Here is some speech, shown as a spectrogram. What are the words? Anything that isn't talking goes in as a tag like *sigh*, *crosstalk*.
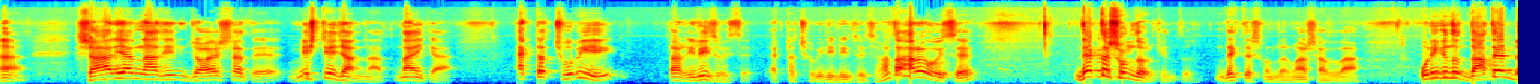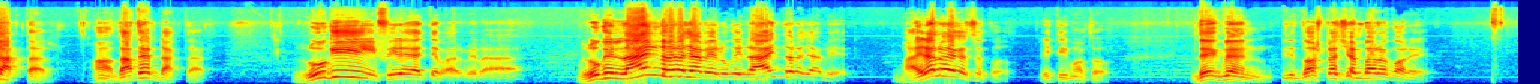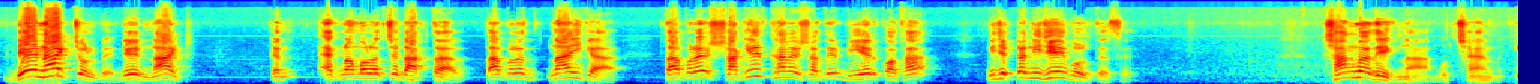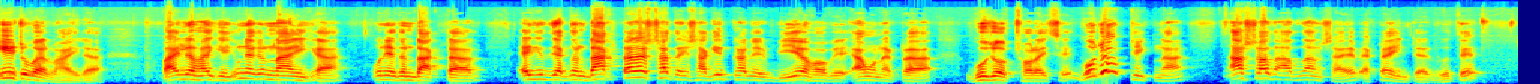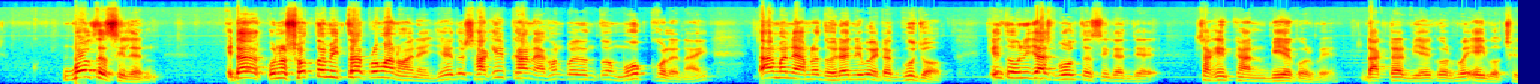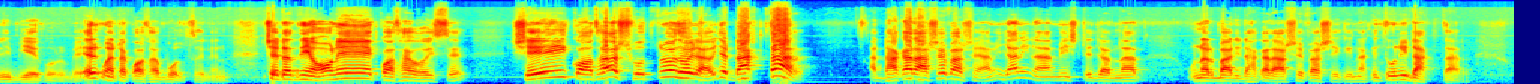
*laughs* শাহরিয়ার নাজিম জয়ের সাথে মিষ্টি জান্নাত, নায়িকা। একটা ছবি তার রিলিজ হয়েছে, একটা ছবি রিলিজ হয়েছে, হয়তো আরও হয়েছে। দেখতে সুন্দর কিন্তু, দেখতে সুন্দর মার্শাল্লাহ উনি কিন্তু দাঁতের ডাক্তার। হ্যাঁ দাঁতের ডাক্তার। রুগী ফিরে যাইতে পারবে না। রুগীর লাইন ধরে যাবে, রুগীর লাইন ধরে যাবে। ভাইরাল হয়ে গেছে তো, রীতিমতো। দেখবেন, যে দশটা চেম্বারও করে। ডে নাইট চলবে, ডে নাইট। কেন, এক নম্বর হচ্ছে ডাক্তার, তারপরে নায়িকা, তারপরে শাকিব খানের সাথে বিয়ের কথা নিজেরটা নিজেই বলতেছে। সাংবাদিক না, বুঝছেন? ইউটিউবার ভাইরা। পাইলে হয় কি, উনি একজন নায়িকা, উনি একজন ডাক্তার। এই যদি একজন ডাক্তারের সাথে শাকিব খানের বিয়ে হবে এমন একটা গুজব ছড়াইছে। গুজব ঠিক না। আরশাদ আদনান সাহেব একটা ইন্টারভিউতে বলতেছিলেন, এটা কোনো সত্য মিথ্যার প্রমাণ হয় নাই। যেহেতু সাকিব খান এখন পর্যন্ত মুখ খোলে নাই, তার মানে আমরা ধরে নিব এটা গুজব। কিন্তু উনি জাস্ট বলতেছিলেন যে শাকিব খান বিয়ে করবে, ডাক্তার বিয়ে করবে, এই বছরই বিয়ে করবে, এরকম একটা কথা বলছিলেন। সেটা নিয়ে অনেক কথা হয়েছে। সেই কথা সূত্র ধইরা ওই যে ডাক্তার, আর ঢাকার আশেপাশে, আমি জানি না মিষ্টি জান্নাত ওনার বাড়ি ঢাকার আশেপাশে কিনা, কিন্তু উনি ডাক্তার।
